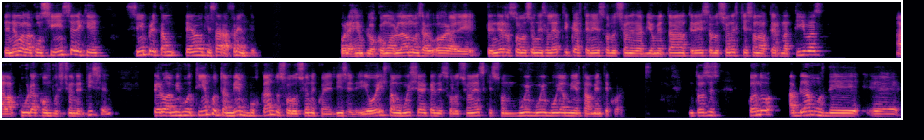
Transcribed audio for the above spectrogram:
tenemos la conciencia de que siempre tenemos que estar a frente. Por ejemplo, como hablamos ahora de tener soluciones eléctricas, tener soluciones de biometano, tener soluciones que son alternativas a la pura combustión de diésel, pero al mismo tiempo también buscando soluciones con el diésel. Y hoy estamos muy cerca de soluciones que son muy, muy, muy ambientalmente correctas. Entonces, cuando hablamos de eh,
